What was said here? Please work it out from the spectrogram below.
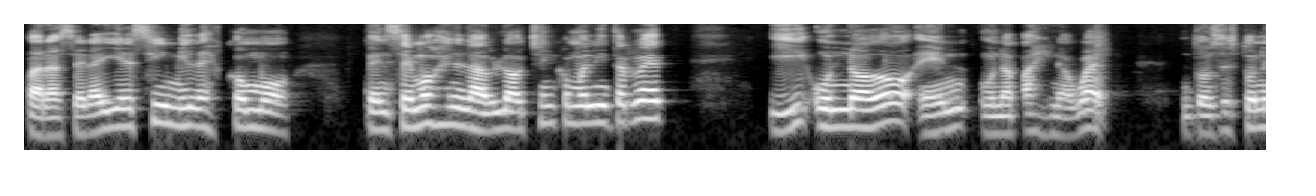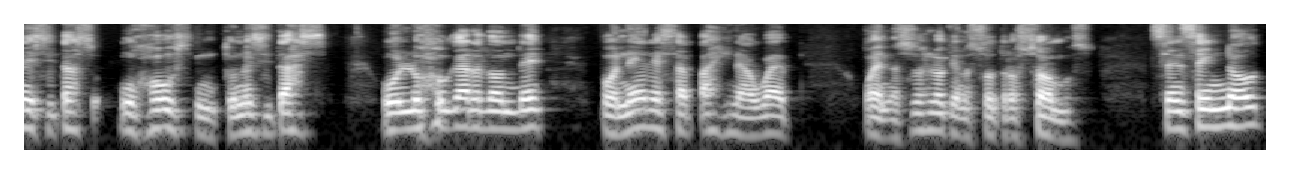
para hacer ahí el símil, es como pensemos en la blockchain como el Internet y un nodo en una página web. Entonces tú necesitas un hosting, tú necesitas un lugar donde poner esa página web. Bueno, eso es lo que nosotros somos. Sensei Node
